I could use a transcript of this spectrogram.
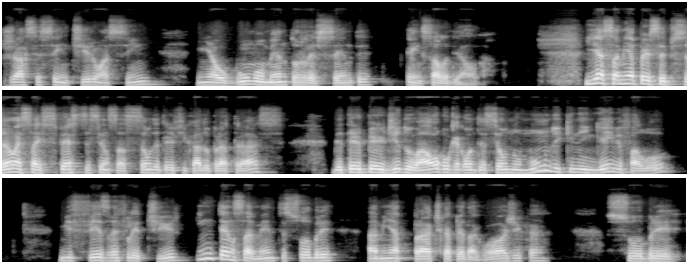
já se sentiram assim em algum momento recente em sala de aula. E essa minha percepção, essa espécie de sensação de ter ficado para trás, de ter perdido algo que aconteceu no mundo e que ninguém me falou, me fez refletir intensamente sobre a minha prática pedagógica, sobre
